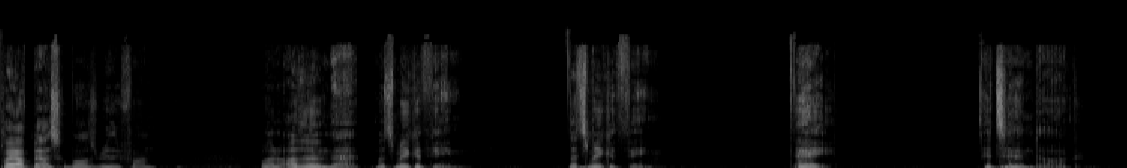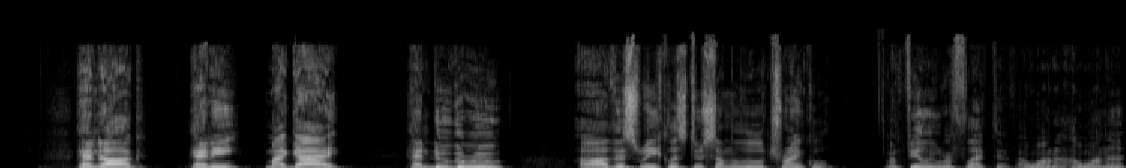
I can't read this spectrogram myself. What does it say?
Playoff basketball is really fun. But other than that, let's make a theme. let's make a theme. Hey, it's Hen Dog. Hen Dog, Henny, my guy, Hendugaroo. Uh, this week, let's do something a little tranquil. I'm feeling reflective. I wanna, I wanna.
